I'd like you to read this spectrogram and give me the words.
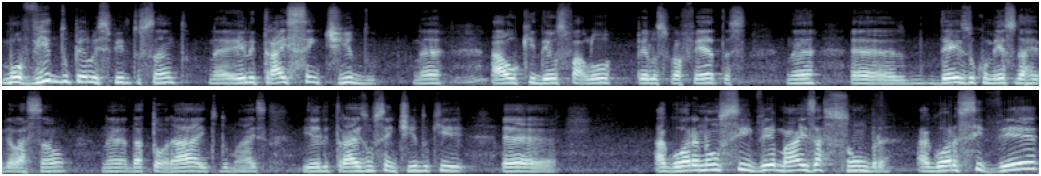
movido pelo Espírito Santo, né, ele traz sentido né, ao que Deus falou pelos profetas, né, é, desde o começo da revelação, né, da Torá e tudo mais, e ele traz um sentido que é, agora não se vê mais a sombra, agora se vê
